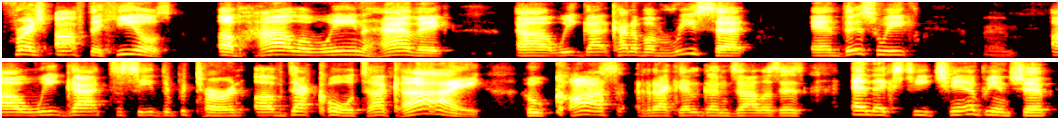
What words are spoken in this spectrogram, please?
fresh off the heels of Halloween Havoc. Uh, we got kind of a reset, and this week uh, we got to see the return of Dakota Kai, who cost Raquel Gonzalez's NXT championship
